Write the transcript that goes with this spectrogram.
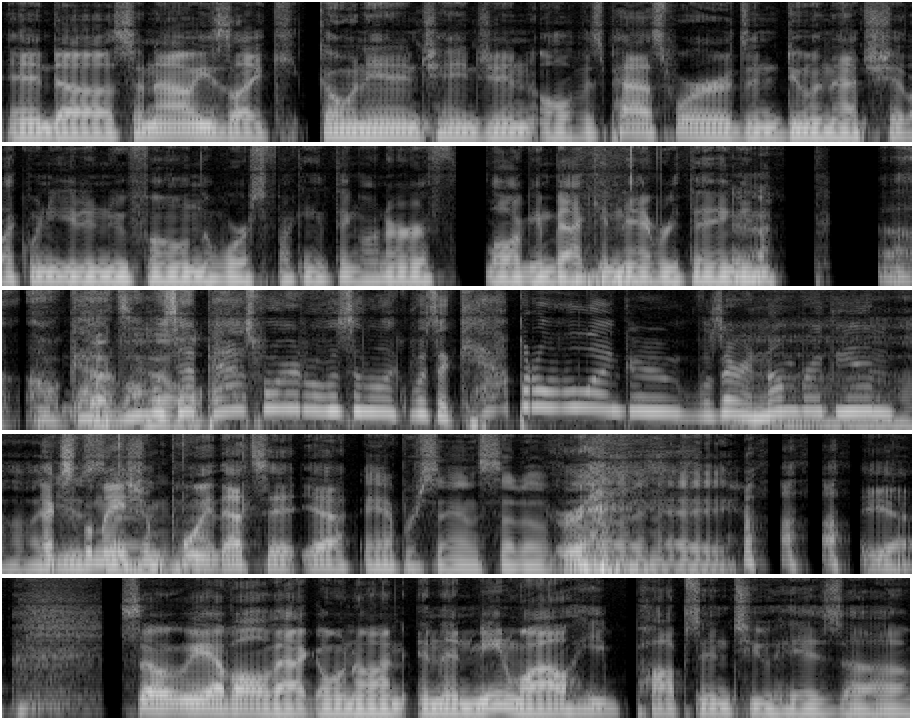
And uh, so now he's like going in and changing all of his passwords and doing that shit. Like when you get a new phone, the worst fucking thing on earth, logging back into everything. And uh, oh god, That's what was that password? What was it like? Was it capital? Like uh, was there a number at the end? Uh, Exclamation point. That's it. Yeah. Ampersand instead of uh, an A. yeah. So we have all that going on, and then meanwhile he pops into his uh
